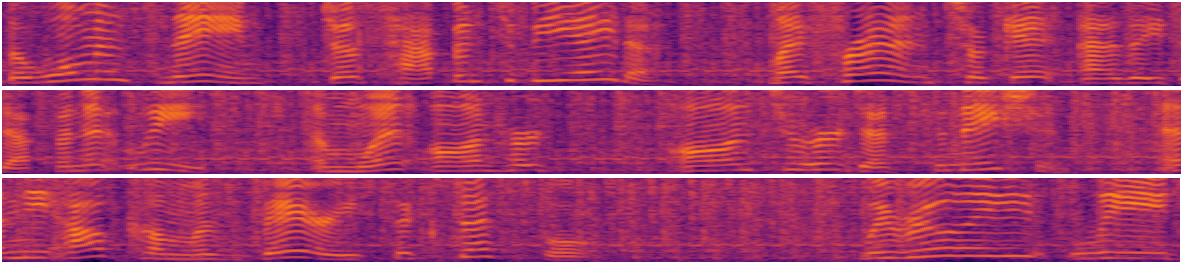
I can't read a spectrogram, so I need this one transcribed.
The woman's name just happened to be Ada. My friend took it as a definite lead and went on her on to her destination, and the outcome was very successful. We really lead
